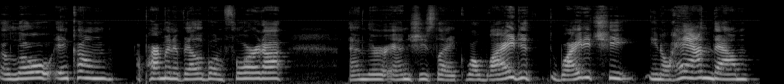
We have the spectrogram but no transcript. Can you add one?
a low income apartment available in Florida, and there and she's like, "Well, why did why did she, you know, hand them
